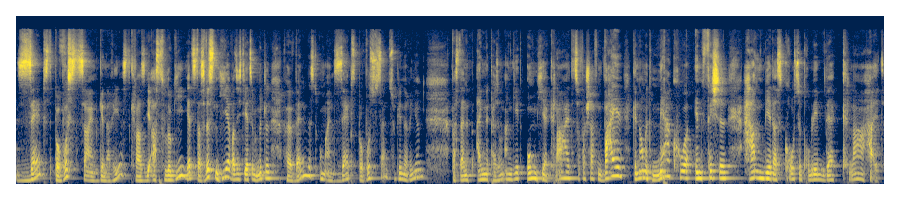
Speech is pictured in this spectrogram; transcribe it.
Selbstbewusstsein generierst, quasi die Astrologie, jetzt das Wissen hier, was ich dir jetzt übermittle, verwendest, um ein Selbstbewusstsein zu generieren was deine eigene Person angeht, um hier Klarheit zu verschaffen, weil genau mit Merkur in Fische haben wir das große Problem der Klarheit.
